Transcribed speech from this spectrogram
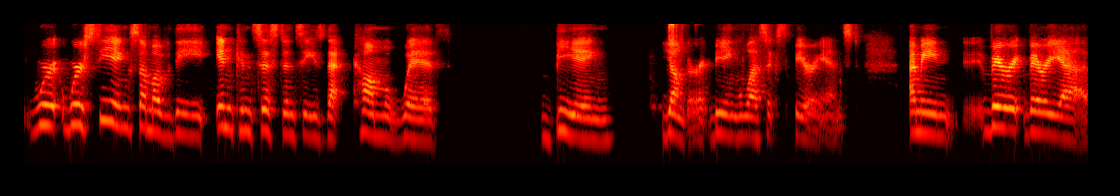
we're we're seeing some of the inconsistencies that come with being younger, being less experienced. I mean, very, very uh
